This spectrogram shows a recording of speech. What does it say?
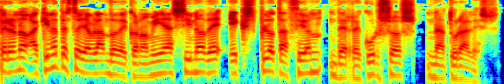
Pero no, aquí no te estoy hablando de economía, sino de explotación de recursos naturales.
